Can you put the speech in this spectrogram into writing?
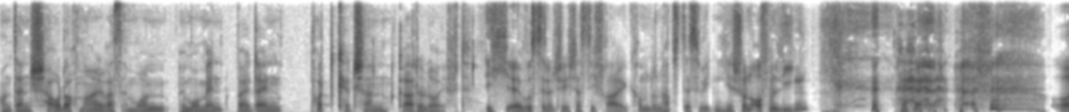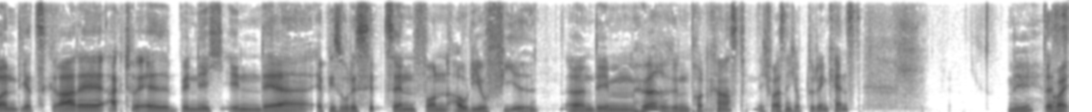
und dann schau doch mal, was im, im Moment bei deinen Podcatchern gerade läuft. Ich äh, wusste natürlich, dass die Frage kommt und habe es deswegen hier schon offen liegen. und jetzt gerade aktuell bin ich in der Episode 17 von Audiophil, äh, dem Hörerinnen-Podcast. Ich weiß nicht, ob du den kennst. Nee, das aber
